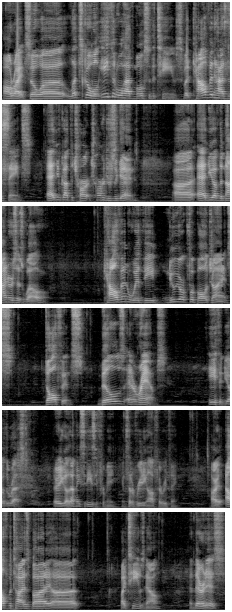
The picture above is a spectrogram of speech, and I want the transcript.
All right, so uh, let's go. Well, Ethan will have most of the teams, but Calvin has the Saints. Ed, you've got the char Chargers again. Uh, Ed, you have the Niners as well. Calvin with the New York Football Giants, Dolphins, Bills, and Rams. Ethan, you have the rest. There you go. That makes it easy for me instead of reading off everything. All right, alphabetized by uh, by teams now, and there it is.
